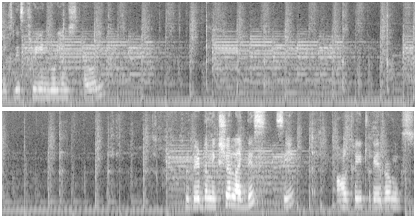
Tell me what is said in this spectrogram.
Mix these three ingredients thoroughly. prepare the mixture like this see all three together mix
